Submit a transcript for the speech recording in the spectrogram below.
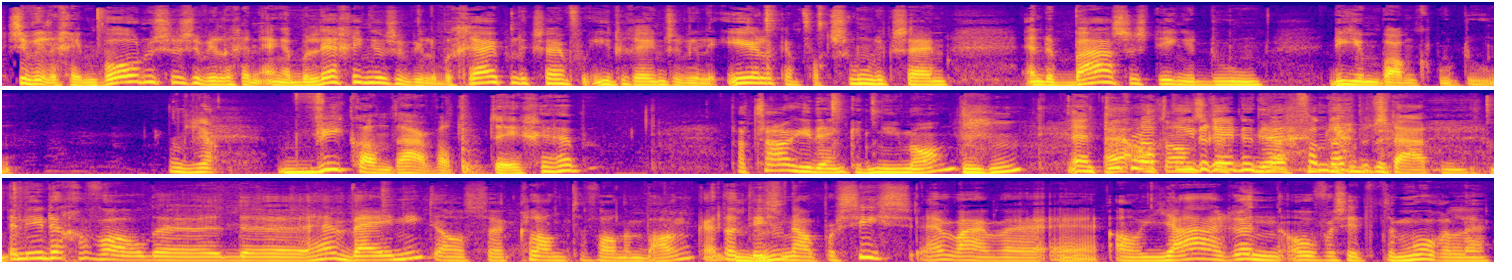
Ze willen geen bonussen, ze willen geen enge beleggingen, ze willen begrijpelijk zijn voor iedereen, ze willen eerlijk en fatsoenlijk zijn en de basisdingen doen die een bank moet doen. Ja. Wie kan daar wat op tegen hebben? Dat zou je denken niemand. Mm -hmm. En toen uh, iedereen het ja, weg van dat bestaat niet. In ieder geval de, de, hè, wij niet als uh, klanten van een bank. En dat mm -hmm. is nou precies hè, waar we uh, al jaren over zitten te morrelen.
